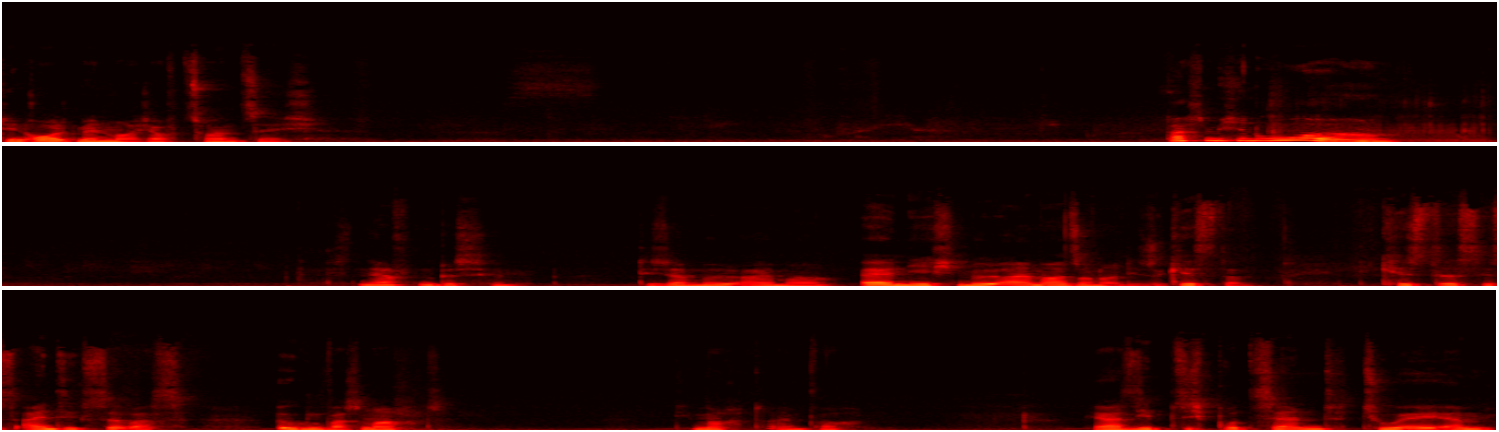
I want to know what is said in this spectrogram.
den Oldman mache ich auf 20. Lass mich in Ruhe nervt ein bisschen. Dieser Mülleimer. Äh, nicht Mülleimer, sondern diese Kiste. Die Kiste ist das Einzige, was irgendwas macht. Die macht einfach. Ja, 70% 2 am.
